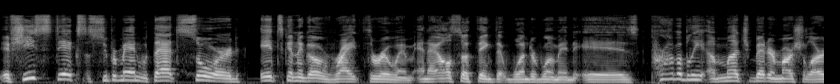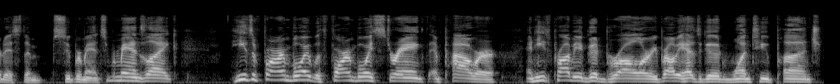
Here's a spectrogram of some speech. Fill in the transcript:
If she sticks Superman with that sword, it's gonna go right through him. And I also think that Wonder Woman is probably a much better martial artist than Superman. Superman's like he's a farm boy with farm boy strength and power and he's probably a good brawler. He probably has a good one-two punch,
